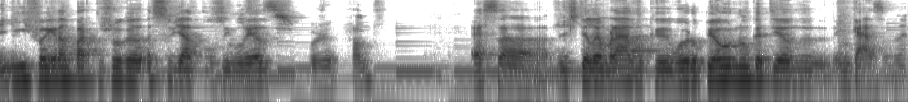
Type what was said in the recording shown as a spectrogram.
E, foi grande parte do jogo assobiado pelos ingleses, por pronto, essa, lhes ter lembrado que o europeu nunca teve em casa, né?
